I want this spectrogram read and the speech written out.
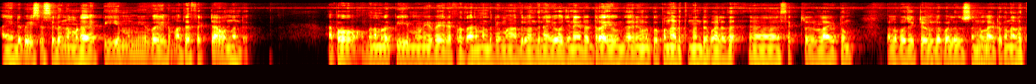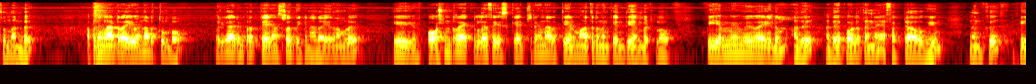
അതിന്റെ ബേസിസിൽ നമ്മുടെ പി എം എം യു വൈയിലും അത് എഫക്റ്റ് ആവുന്നുണ്ട്. അപ്പോൾ അപ്പോൾ നമ്മൾ പി എം എം യു വൈയിലെ പ്രധാനമന്ത്രി മാതൃവന്ദന യോജനയുടെ ഡ്രൈവും കാര്യങ്ങളൊക്കെ ഇപ്പോൾ നടത്തുന്നുണ്ട്. പല സെക്ടറുകളിലായിട്ടും പല പ്രൊജക്റ്റുകളിൽ പല ദിവസങ്ങളിലായിട്ടൊക്കെ നടത്തുന്നുണ്ട്. അപ്പോൾ നിങ്ങൾ ആ ഡ്രൈവ് നടത്തുമ്പോൾ ഒരു കാര്യം പ്രത്യേകം ശ്രദ്ധിക്കണം. അതായത് നമ്മൾ ഈ പോഷൻ ട്രാക്കറിൽ ഫേസ് ക്യാപ്ചറിങ് നടത്തിയാൽ മാത്രമേ നിങ്ങൾക്ക് എന്ത് ചെയ്യാൻ പറ്റുള്ളൂ? പി എം എം വി വൈയിലും അത് അതേപോലെ തന്നെ എഫക്റ്റ് ആവുകയും നിങ്ങൾക്ക് പി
